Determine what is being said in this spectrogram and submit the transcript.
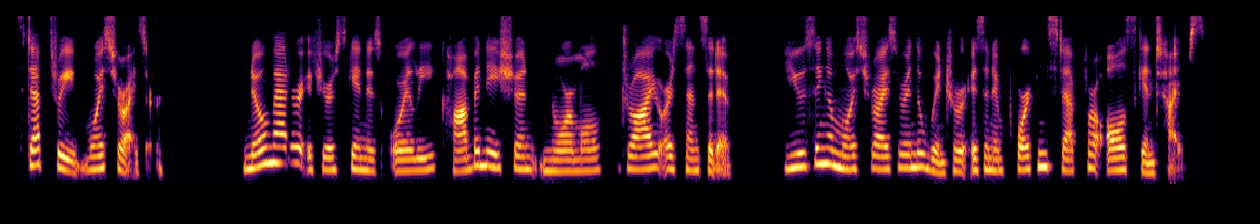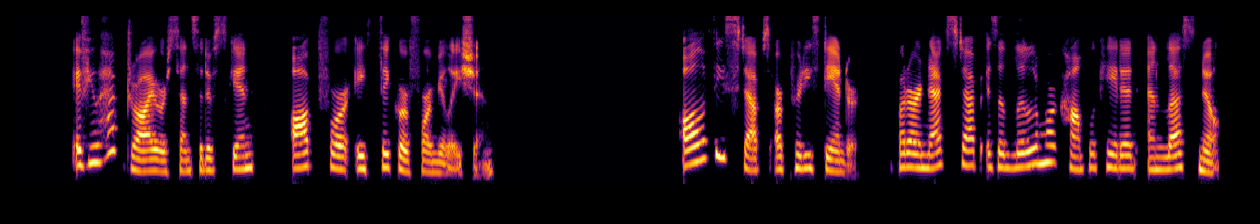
Step 3 Moisturizer. No matter if your skin is oily, combination, normal, dry, or sensitive, using a moisturizer in the winter is an important step for all skin types. If you have dry or sensitive skin, opt for a thicker formulation. All of these steps are pretty standard, but our next step is a little more complicated and less known,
